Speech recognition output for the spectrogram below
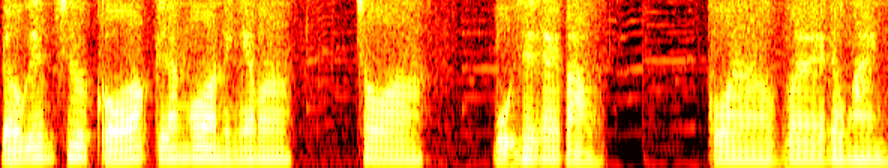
Đầu game chưa có kỹ năng ngon thì anh em à, cho bụi dây gai vào. Còn à, về đồng hành,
